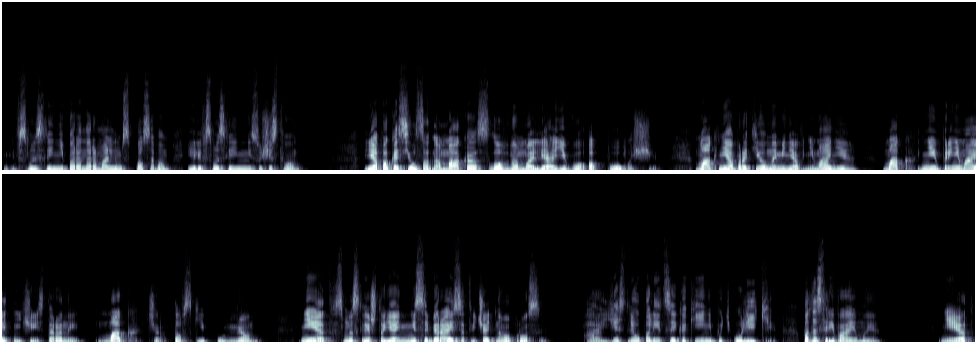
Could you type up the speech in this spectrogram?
в смысле не паранормальным способом или в смысле не существом? Я покосился на Мака, словно моля его о помощи. Мак не обратил на меня внимания. Мак не принимает ничьей стороны. Мак чертовски умен. Нет, в смысле, что я не собираюсь отвечать на вопросы. А есть ли у полиции какие-нибудь улики, подозреваемые? Нет.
